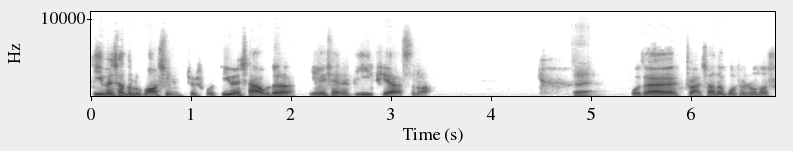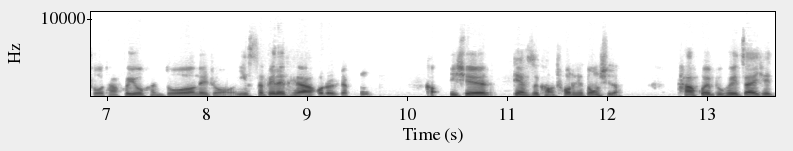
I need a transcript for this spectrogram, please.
低温下的鲁棒性，就是我低温下我的，因为现在是 EPS 了嘛，对，我在转向的过程中的时候，它会有很多那种 instability 啊，或者是空考一些电子 control 的一些东西的，它会不会在一些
